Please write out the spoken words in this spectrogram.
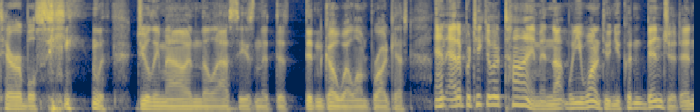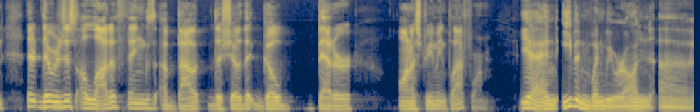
terrible scene with Julie Mao in the last season that just didn't go well on broadcast. And at a particular time and not when you wanted to and you couldn't binge it. And there, there was just a lot of things about the show that go better on a streaming platform. Yeah and even when we were on uh,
